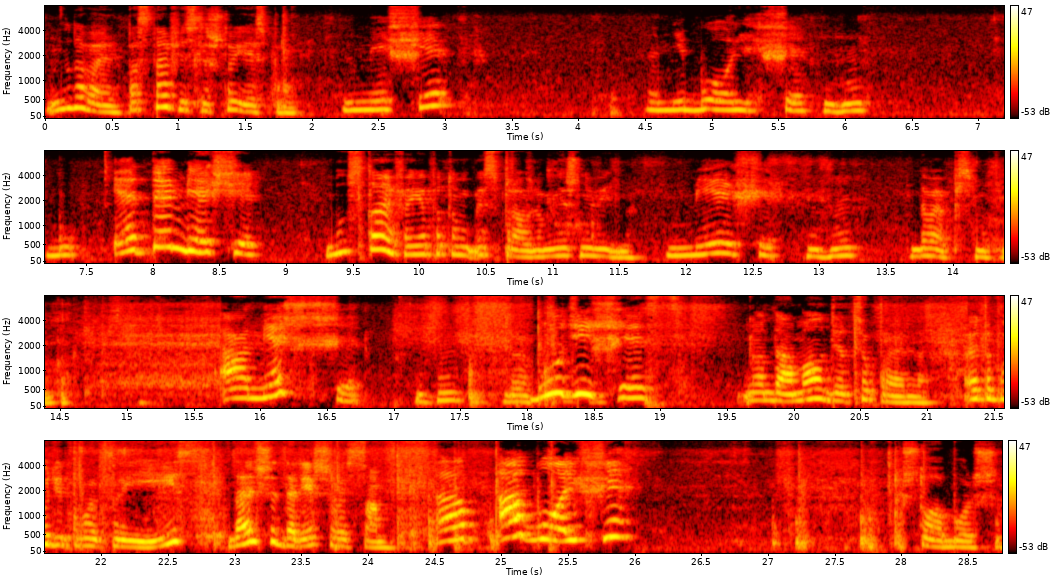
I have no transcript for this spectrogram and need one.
Ну давай, поставь, если что, я исправлю. Меньше, а не больше. Мгм. Бу- Это меньше. Ну ставь, а я потом исправлю, мне же не видно. Меньше. Мгм. Давай посмотрим, как ты А меньше Мгм. Да. будет шесть. Ну да, молодец, все правильно. Это будет твой приз. Дальше дорешивай сам. А, а больше Что а больше?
